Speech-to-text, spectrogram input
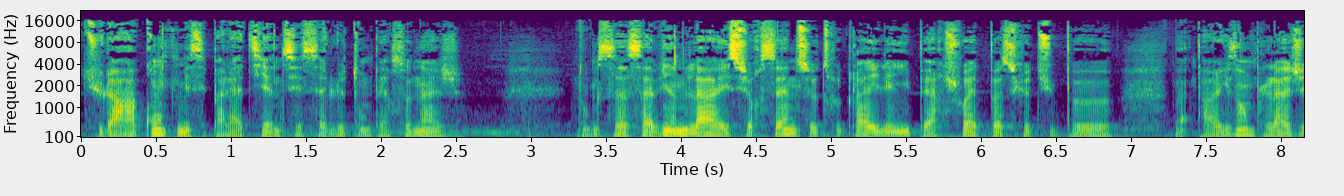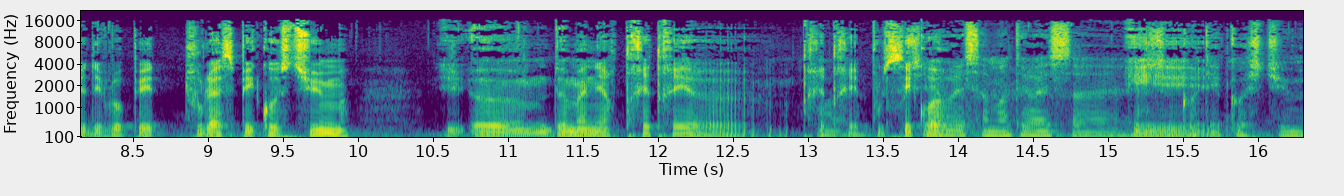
tu la racontes mais c'est pas la tienne, c'est celle de ton personnage. Donc ça ça vient de là et sur scène ce truc là il est hyper chouette parce que tu peux bah, par exemple là j'ai développé tout l'aspect costume euh, de manière très très euh, très très poussée quoi. Ouais, ça m'intéresse et ce côté costume.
